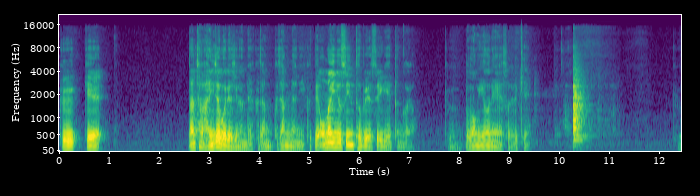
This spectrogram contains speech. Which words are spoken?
그게 난 참 안 잊어버려지는데 그, 장, 그 장면이 그때 오마이뉴스 인터뷰에서 얘기했던 거예요. 그 노동위원회에서 이렇게 그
